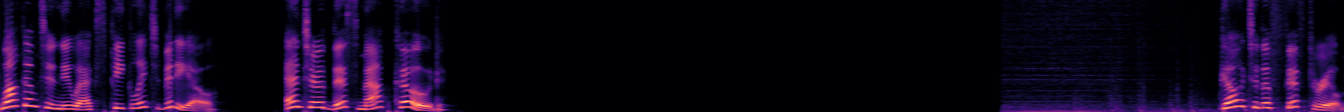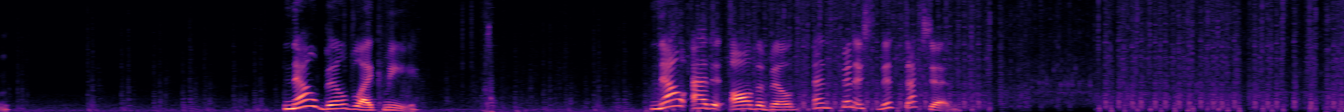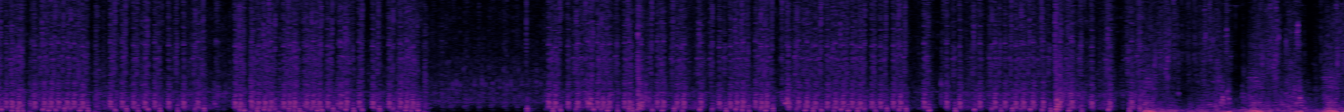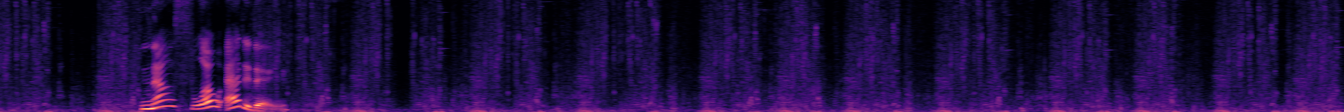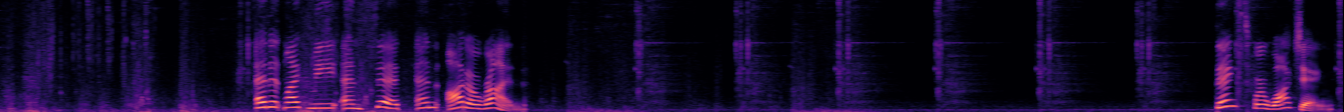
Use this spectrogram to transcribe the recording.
Welcome to new XP Glitch video. Enter this map code. Go to the fifth room. Now build like me. Now edit all the builds and finish this section. Now slow editing. Edit like me and sit and auto run. Thanks for watching.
